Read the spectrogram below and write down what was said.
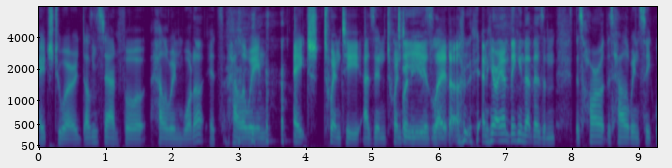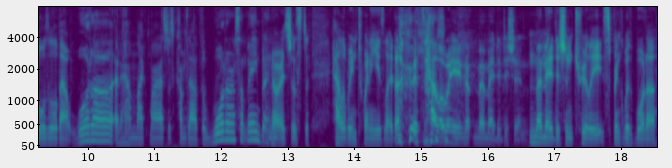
H2O doesn't stand for Halloween water. It's Halloween H20, as in 20, 20 years, years later. later. and here I am thinking that there's a this horror, this Halloween sequel is all about water and how Mike Myers just comes out of the water or something. But no, it's just Halloween 20 years later. It's Halloween Mermaid Edition. Mermaid Edition, truly sprinkled with water.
